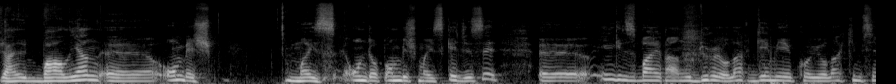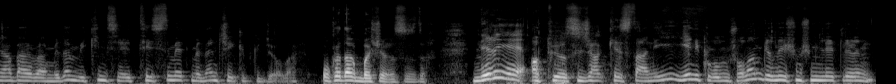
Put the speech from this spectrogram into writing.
yani bağlayan e, 15 Mayıs 14-15 Mayıs gecesi e, İngiliz bayrağını dürüyorlar, gemiye koyuyorlar kimseye haber vermeden ve kimseye teslim etmeden çekip gidiyorlar. O kadar başarısızdır. Nereye atıyor sıcak kestaneyi? Yeni kurulmuş olan Birleşmiş Milletler'in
